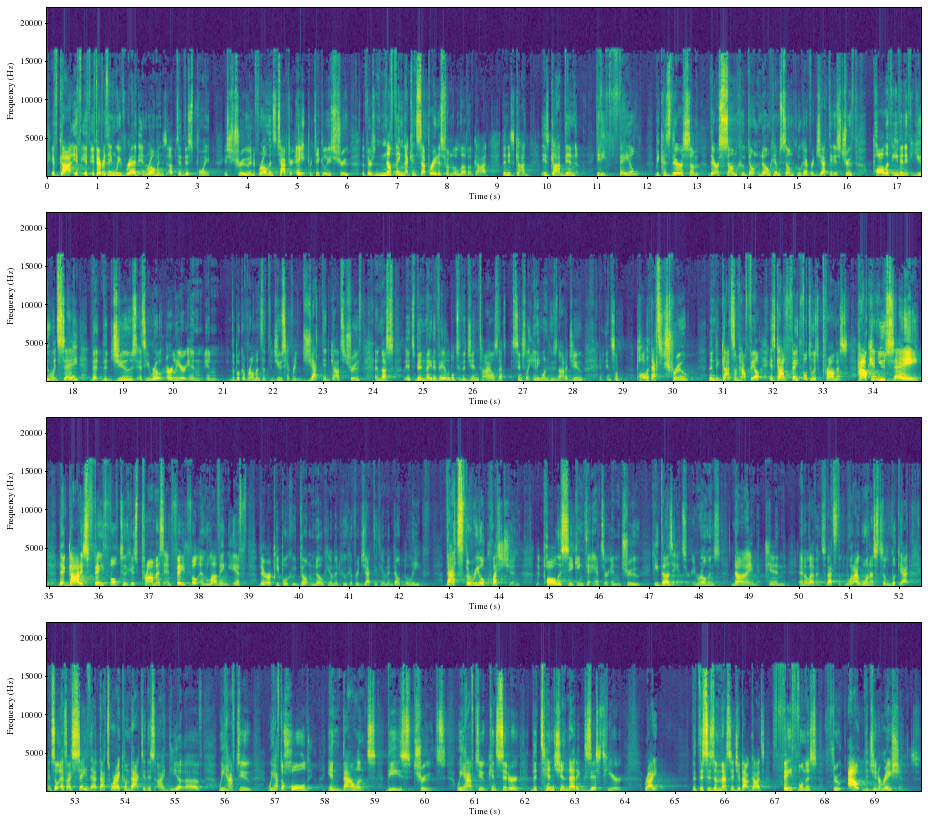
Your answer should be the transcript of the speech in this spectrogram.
If God, if, if, if everything we've read in Romans up to this point is true, and if Romans chapter 8 particularly is true, that there's nothing that can separate us from the love of God, then is God, is God then, did he fail? Because there are some, there are some who don't know him, some who have rejected his truth. Paul, if even if you would say that the Jews, as he wrote earlier in, in the book of Romans, that the Jews have rejected God's truth, and thus it's been made available to the Gentiles, that's essentially anyone who's not a Jew. And, and so, Paul, if that's true, then did God somehow fail? Is God faithful to his promise? How can you say that God is faithful to his promise and faithful and loving if there are people who don't know him and who have rejected him and don't believe? That's the real question that Paul is seeking to answer. And true, he does answer in Romans 9, 10, and 11. So that's what I want us to look at. And so as I say that, that's where I come back to this idea of we have to, we have to hold in balance these truths we have to consider the tension that exists here, right? that this is a message about God's faithfulness throughout the generations.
